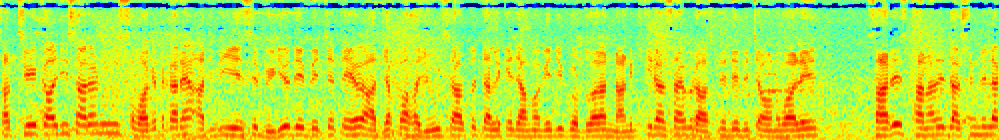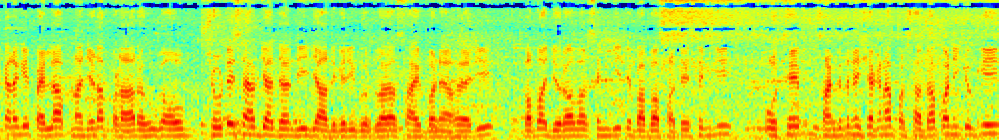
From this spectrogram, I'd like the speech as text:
ਸਤਿ ਸ਼੍ਰੀ ਅਕਾਲ ਜੀ ਸਾਰਿਆਂ ਨੂੰ, ਸਵਾਗਤ ਕਰ ਰਹੇ ਅੱਜ ਦੀ ਇਸ ਵੀਡੀਓ ਦੇ ਵਿੱਚ ਤੇ ਅੱਜ ਆਪਾਂ ਹਜੂਰ ਸਾਹਿਬ ਤੋਂ ਚੱਲ ਕੇ ਜਾਵਾਂਗੇ ਜੀ ਗੁਰਦੁਆਰਾ ਨਾਨਕੀਰਾ ਸਾਹਿਬ, ਰਸਤੇ ਦੇ ਵਿੱਚ ਆਉਣ ਵਾਲੇ ਸਾਰੇ ਸਥਾਨਾਂ ਦੇ ਦਰਸ਼ਨ ਮੇਲਾ ਕਰਾਂਗੇ। ਪਹਿਲਾ ਆਪਣਾ ਜਿਹੜਾ ਪੜਾਅ ਰਹੂਗਾ, ਉਹ ਛੋਟੇ ਸਾਹਿਬਜ਼ਾਦਿਆਂ ਦੀ ਯਾਦਗਾਰੀ ਗੁਰਦੁਆਰਾ ਸਾਹਿਬ ਬਣਿਆ ਹੋਇਆ ਜੀ। ਬਾਬਾ ਜੋਰਾਵਰ ਸਿੰਘ ਜੀ ਤੇ ਬਾਬਾ ਫਤਿਹ ਸਿੰਘ ਜੀ। ਉੱਥੇ ਸੰਗਤ ਨੇ ਛਕਣਾ, ਪ੍ਰਸਾਦਾ ਪਾਣੀ, ਕਿਉਂਕਿ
